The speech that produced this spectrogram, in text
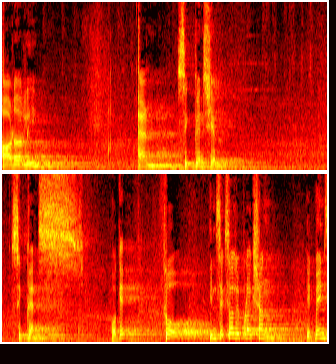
orderly and sequential sequence. Okay? So in sexual reproduction it means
